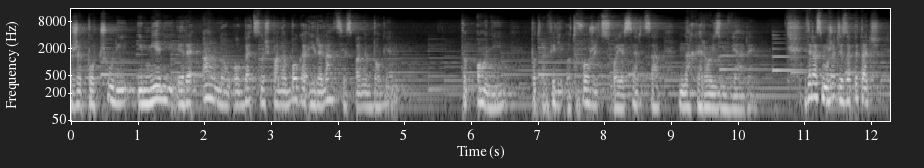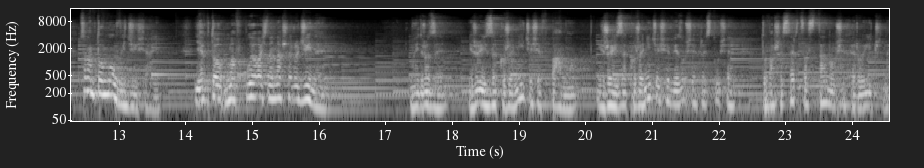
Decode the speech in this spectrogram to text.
że poczuli i mieli realną obecność Pana Boga i relację z Panem Bogiem, to oni potrafili otworzyć swoje serca na heroizm wiary. I teraz możecie zapytać, co nam to mówi dzisiaj? Jak to ma wpływać na nasze rodziny? Moi drodzy, jeżeli zakorzenicie się w Panu, jeżeli zakorzenicie się w Jezusie Chrystusie, to wasze serca staną się heroiczne.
